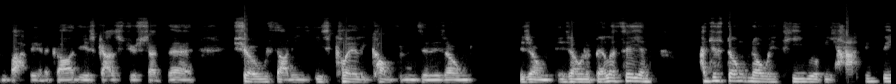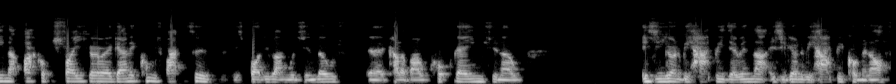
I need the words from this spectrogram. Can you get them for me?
and Mbappe and Icardi, as Gaz just said there, shows that he, he's clearly confident in his own his own his own ability. And I just don't know if he will be happy being that backup striker again. It comes back to his body language in those uh, Carabao Cup games. You know, is he going to be happy doing that? Is he going to be happy coming off,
